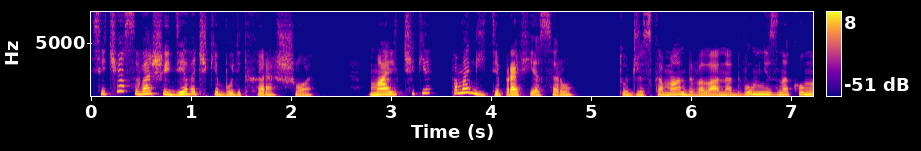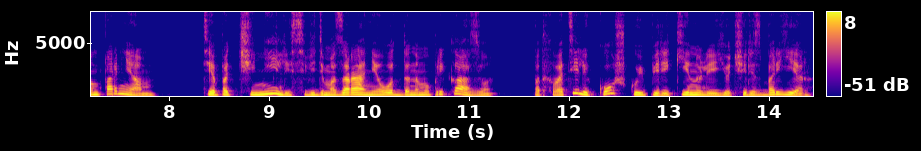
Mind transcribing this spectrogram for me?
Сейчас вашей девочке будет хорошо. Мальчики, помогите профессору. Тут же скомандовала она двум незнакомым парням. Те подчинились, видимо, заранее отданному приказу, подхватили кошку и перекинули ее через барьер.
